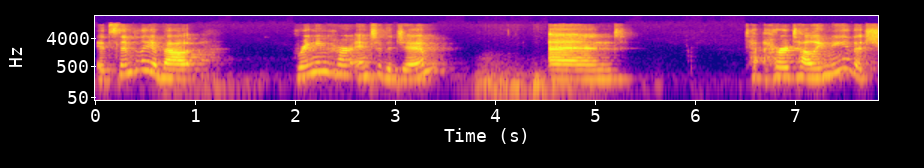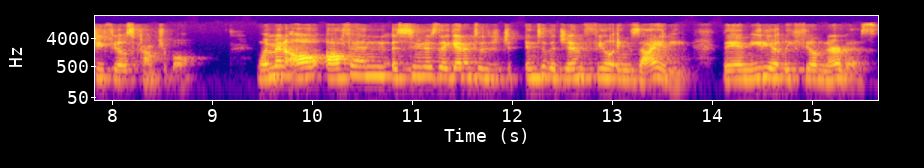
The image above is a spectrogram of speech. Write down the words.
It's simply about bringing her into the gym and t- her telling me that she feels comfortable. Women all often, as soon as they get into the, into the gym, feel anxiety. They immediately feel nervous.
